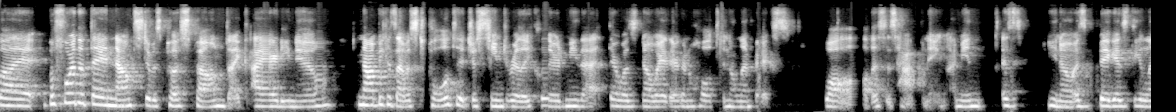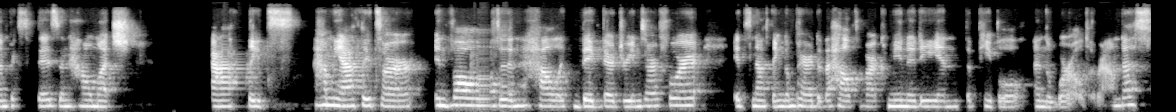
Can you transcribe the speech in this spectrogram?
but before that they announced it was postponed, like I already knew. Not because I was told, it just seemed really clear to me that there was no way they're going to hold an Olympics while this is happening. I mean, as you know, as big as the Olympics is and how much athletes, how many athletes are involved and how like big their dreams are for it, it's nothing compared to the health of our community and the people and the world around us.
